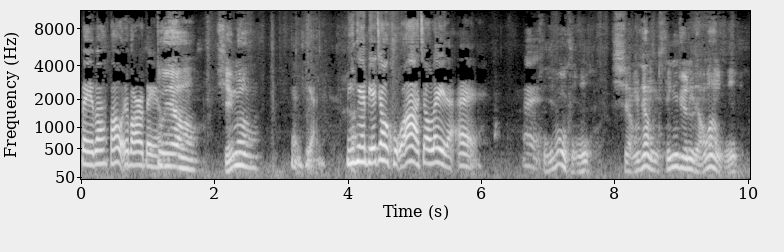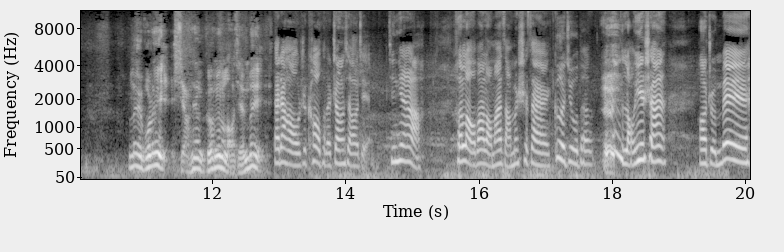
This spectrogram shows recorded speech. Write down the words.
背吧，把我这包也背上。对呀、行啊，天天的，明天别叫苦啊，叫累的。哎，哎，苦不苦？想象红军两万五，累不累？想象革命老前辈。大家好，我是靠谱的张小姐。今天啊，和老爸老妈咱们是在各旧的 老阴山啊，准备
